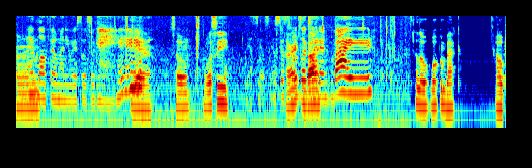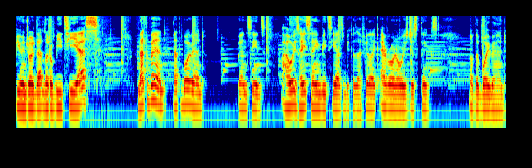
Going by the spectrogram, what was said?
Um, I love film anyway, so it's okay. yeah. So we'll see. Yes, yes, yes, yes. All I'm right, so bye. excited. Bye. Hello, welcome back. I hope you enjoyed that little BTS. Not the band, not the boy band. Behind the scenes. I always hate saying BTS because I feel like everyone always just thinks of the boy band.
